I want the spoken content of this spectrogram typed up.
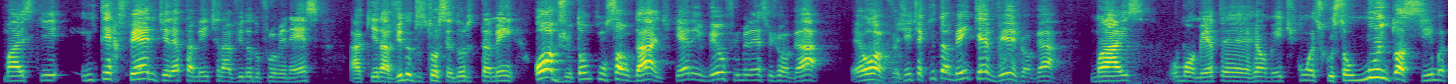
mas que interfere diretamente na vida do Fluminense aqui na vida dos torcedores que também, óbvio, estão com saudade, querem ver o Fluminense jogar. É óbvio, a gente aqui também quer ver jogar, mas o momento é realmente com uma discussão muito acima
